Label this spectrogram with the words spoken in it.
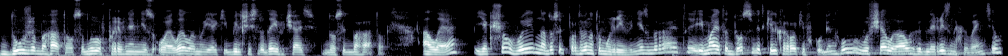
дуже багато, особливо в порівнянні з OLL, які більшість людей вчать досить багато. Але якщо ви на досить продвинутому рівні збираєте і маєте досвід кілька років кубінгу, вивчали алги для різних івентів,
